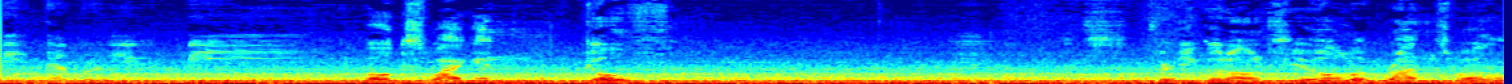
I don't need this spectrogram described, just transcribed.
BWB. Volkswagen Golf. It's pretty good on fuel. It runs well.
